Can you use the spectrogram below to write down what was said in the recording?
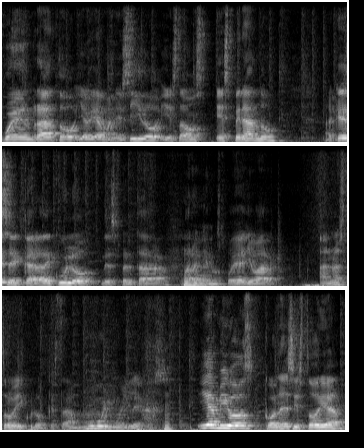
buen rato. Ya había amanecido y estábamos esperando a que ese cara de culo despertara para que nos pudiera llevar a nuestro vehículo que estaba muy muy lejos. Y amigos, con esa historia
